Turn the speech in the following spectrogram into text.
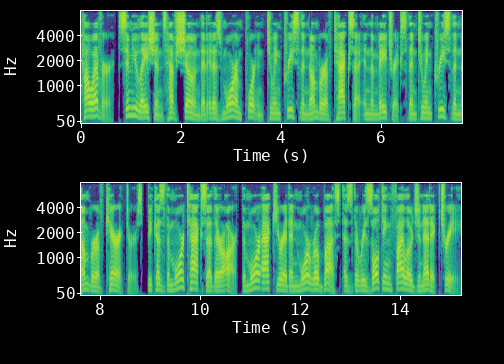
However, simulations have shown that it is more important to increase the number of taxa in the matrix than to increase the number of characters, because the more taxa there are, the more accurate and more robust is the resulting phylogenetic tree.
